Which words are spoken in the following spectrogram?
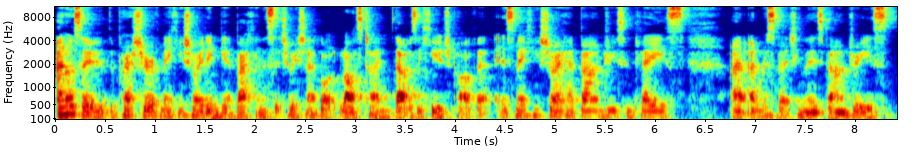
And also the pressure of making sure I didn't get back in the situation I got last time. That was a huge part of it. It's making sure I had boundaries in place and, and respecting those boundaries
